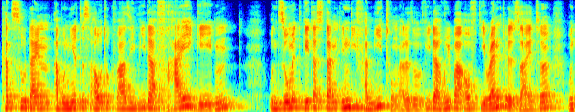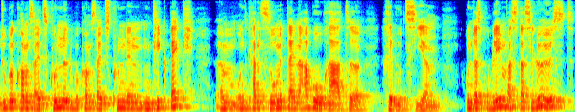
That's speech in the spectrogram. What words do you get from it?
kannst du dein abonniertes Auto quasi wieder freigeben und somit geht das dann in die Vermietung, also wieder rüber auf die Rental-Seite und du bekommst als Kunde, du bekommst als Kundin ein Kickback ähm, und kannst somit deine Aborate reduzieren. Und das Problem, was das löst,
